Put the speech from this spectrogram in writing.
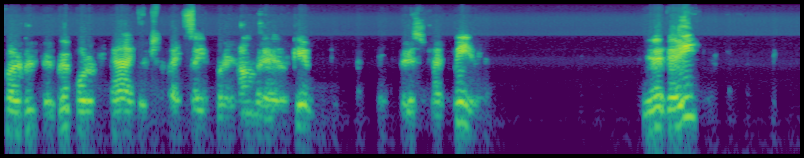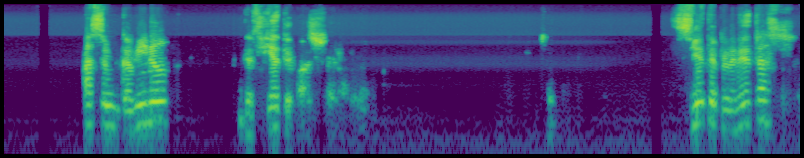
por el por 86 por el nombre de Kim, pero es una Y desde ahí hace un camino de siete pasos. Siete planetas,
